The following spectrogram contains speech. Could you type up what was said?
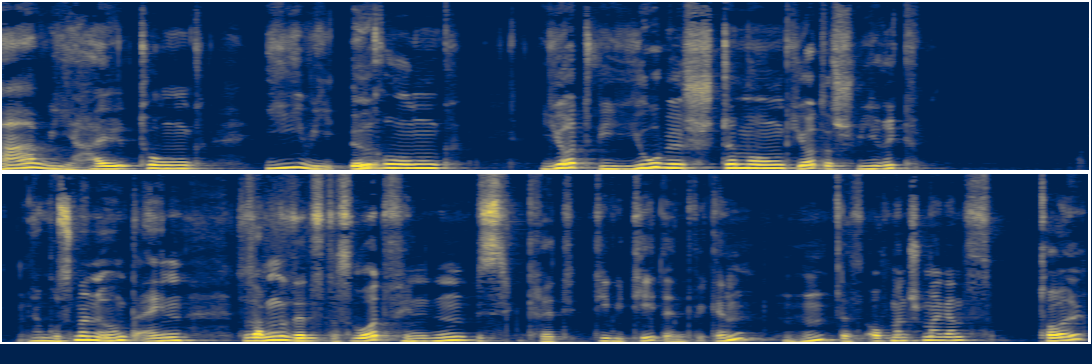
H wie Haltung, I wie Irrung, J wie Jubelstimmung. J ist schwierig. Da muss man irgendein zusammengesetztes Wort finden, ein bisschen Kreativität entwickeln. Mhm, das ist auch manchmal ganz toll,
